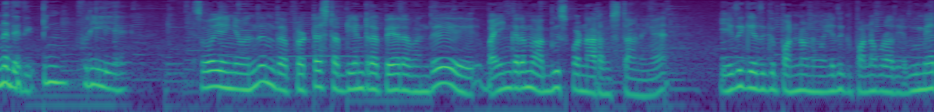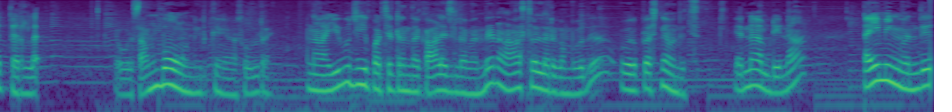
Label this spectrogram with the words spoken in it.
என்னது அது? டிங் புரியலையே. ஸோ இவங்க வந்து இந்த ப்ரொட்டஸ்ட் அப்படின்ற பேரை வந்து பயங்கரமாக அப்யூஸ் பண்ண ஆரம்பிச்சிட்டானுங்க. எதுக்கு எதுக்கு பண்ணணும் எதுக்கு பண்ணக்கூடாது எதுவுமே தெரில. ஒரு சம்பவம் ஒன்று இருக்குங்க நான் சொல்கிறேன் நான் யூஜி படிச்சுட்டு இருந்த காலேஜில் வந்து நான் ஹாஸ்டலில் இருக்கும்போது ஒரு பிரச்சனை வந்துச்சு. என்ன அப்படின்னா டைமிங் வந்து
